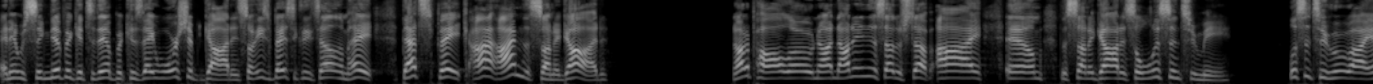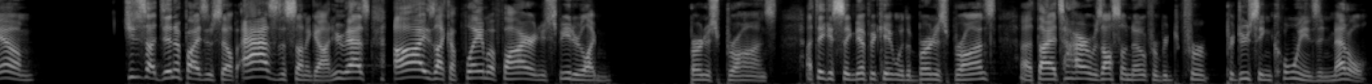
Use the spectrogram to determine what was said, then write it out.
And it was significant to them because they worshiped God. And so he's basically telling them, hey, that's fake. I, I'm the Son of God. Not Apollo, not, not any of this other stuff. I am the Son of God. And so listen to me. Listen to who I am. Jesus identifies himself as the Son of God, who has eyes like a flame of fire and his feet are like burnished bronze. I think it's significant with the burnished bronze. Uh, Thyatira was also known for, for producing coins and metal.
